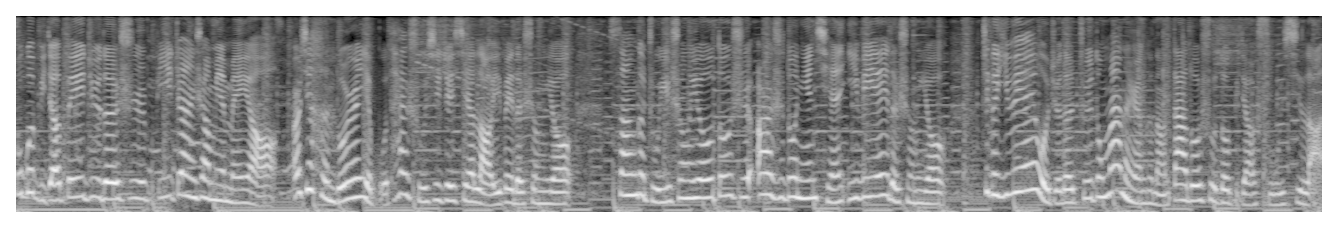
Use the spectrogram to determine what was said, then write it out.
不过比较悲剧的是，B 站上面没有，而且很多人也不太熟悉这些老一辈的声优。三个主义声优都是二十多年前 EVA 的声优。这个 EVA，我觉得追动漫的人可能大多数都比较熟悉了，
